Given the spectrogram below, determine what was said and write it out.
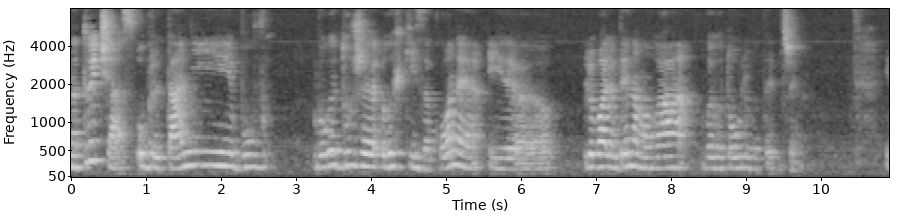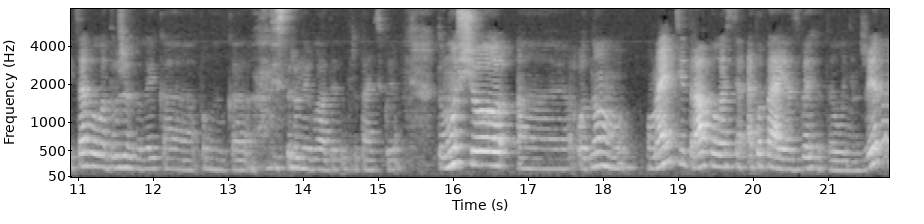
На той час у Британії був, були дуже легкі закони, і е, люба людина могла виготовлювати джин. І це була дуже велика помилка зі сторони влади британської. Тому що е, в одному моменті трапилася епопея з виготовленням джину,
